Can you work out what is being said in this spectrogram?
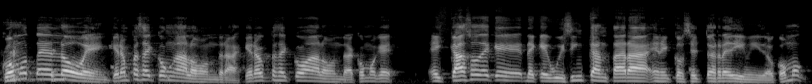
¿Cómo ustedes lo ven? Quiero empezar con Alondra. Quiero empezar con Alondra. Como que el caso de que, de que Wisin cantara en el concierto de Redimido, ¿cómo,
